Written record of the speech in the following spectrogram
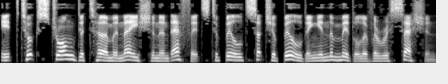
It took strong determination and efforts to build such a building in the middle of a recession.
